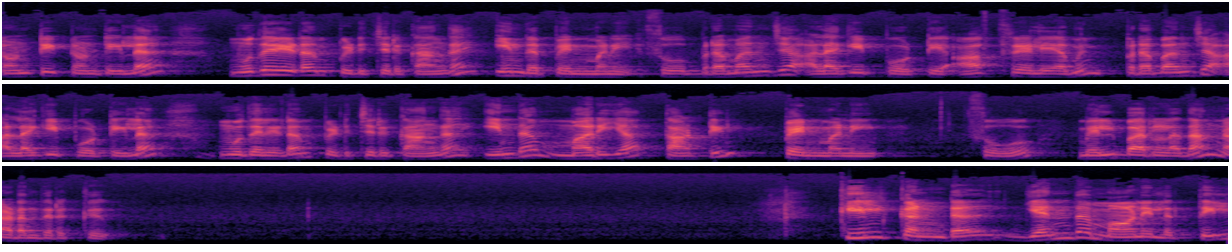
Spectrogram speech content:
twenty டுவெண்ட்டியில் முதலிடம் பிடிச்சிருக்காங்க இந்த பெண்மணி. ஸோ பிரபஞ்ச அழகி போட்டி ஆஸ்திரேலியாவின் பிரபஞ்ச அழகி போட்டியில் முதலிடம் பிடிச்சிருக்காங்க இந்த மரியா தாட்டில் பெண்மணி. ஸோ மெல்பர்னில் தான் நடந்திருக்கு. கீழ்கண்ட எந்த மாநிலத்தில்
